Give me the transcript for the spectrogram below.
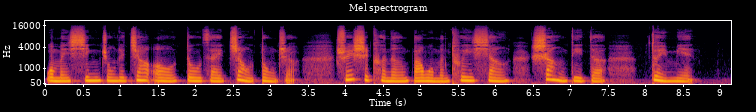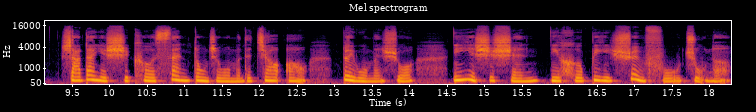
我们心中的骄傲都在躁动着，随时可能把我们推向上帝的对面。撒旦也时刻煽动着我们的骄傲。对我们说：“你也是神，你何必顺服主呢？”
